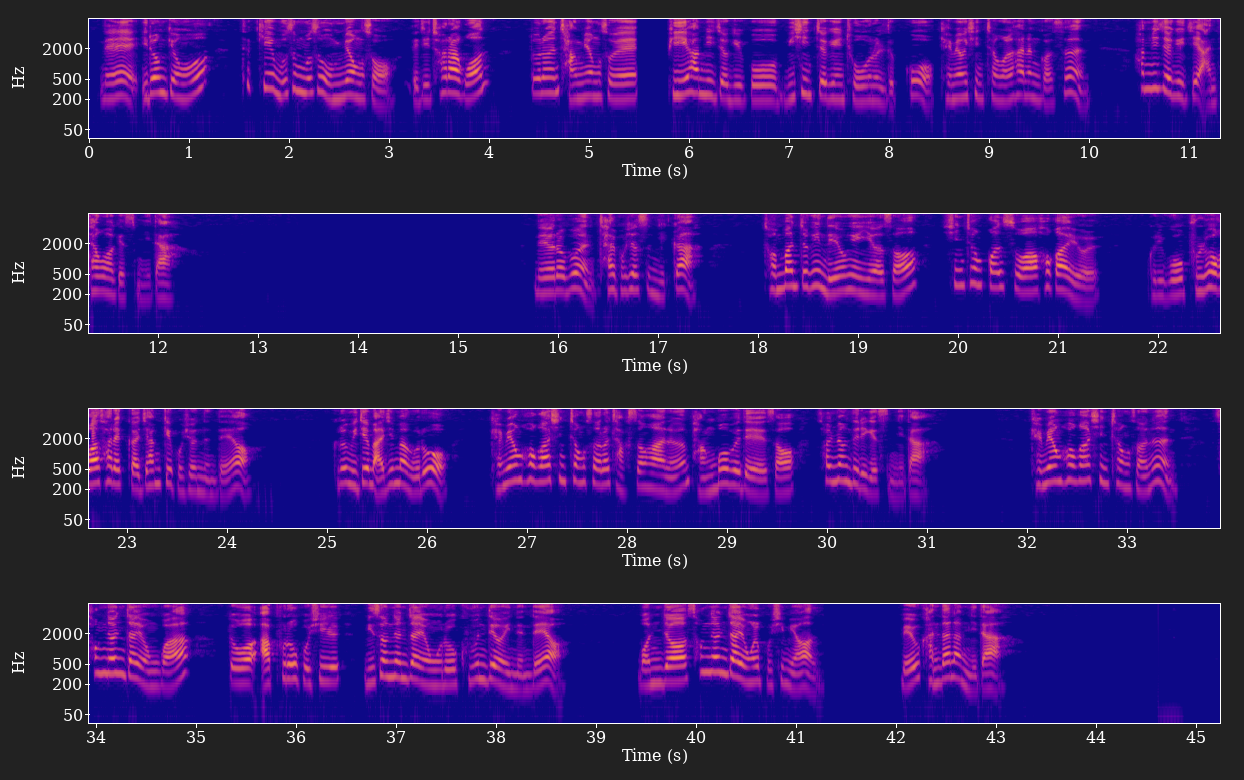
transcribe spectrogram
네, 이런 경우 특히 무슨 무슨 운명소 내지 철학원 또는 장명소의 비합리적이고 미신적인 조언을 듣고 개명 신청을 하는 것은 합리적이지 않다고 하겠습니다. 네, 여러분 잘 보셨습니까? 전반적인 내용에 이어서 신청 건수와 허가율, 그리고 불허가 사례까지 함께 보셨는데요. 그럼 이제 마지막으로 개명 허가 신청서를 작성하는 방법에 대해서 설명드리겠습니다. 개명 허가 신청서는 성년자용과 또 앞으로 보실 미성년자용으로 구분되어 있는데요. 먼저 성년자용을 보시면 매우 간단합니다.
